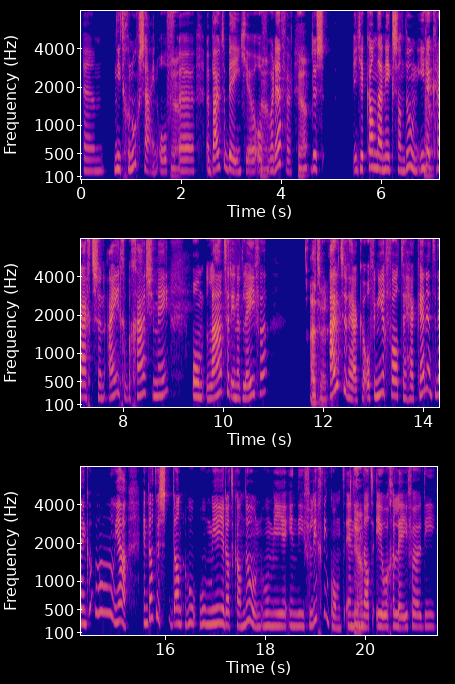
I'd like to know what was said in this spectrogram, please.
ehm, niet genoeg zijn. Of Ja. eh, een buitenbeentje of Ja. whatever. Ja. Dus je kan daar niks aan doen. Ieder krijgt zijn eigen bagage mee om later in het leven Uit te werken. uit te werken. Of in ieder geval te herkennen en te denken, oh ja. En dat is dan, hoe, hoe meer je dat kan doen, hoe meer je in die verlichting komt. En in dat eeuwige leven, die,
